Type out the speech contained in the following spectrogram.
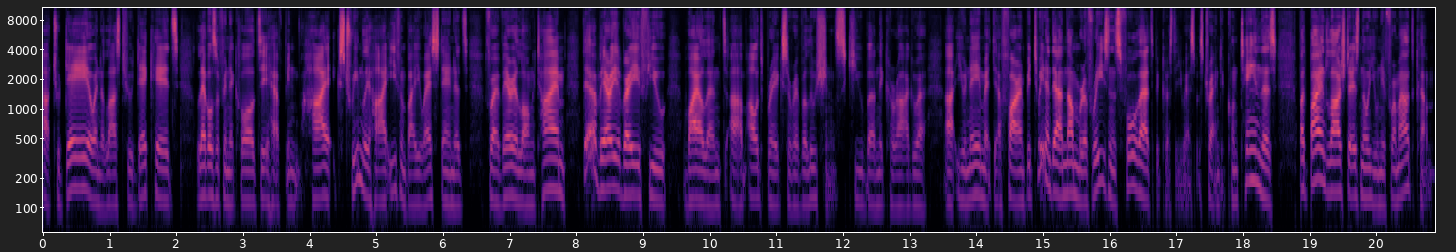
uh, today or in the last few decades, levels of inequality have been high, extremely high, even by US standards, for a very long time. There are very, very few violent um, outbreaks or revolutions. Cuba, Nicaragua, uh, you name it, they are far in between. And there are a number of reasons for that because the US was trying to contain this. But by and large, there is no uniform outcome.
